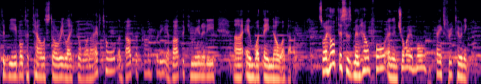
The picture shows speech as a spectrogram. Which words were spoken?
to be able to tell a story like the one I've told about the property, about the community, uh, and what they know about it. So I hope this has been helpful and enjoyable. Thanks for tuning in.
